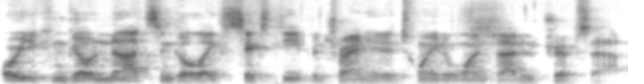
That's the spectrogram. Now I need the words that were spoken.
or you can go nuts and go like six deep and try and hit a 20 to one shot who trips out.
